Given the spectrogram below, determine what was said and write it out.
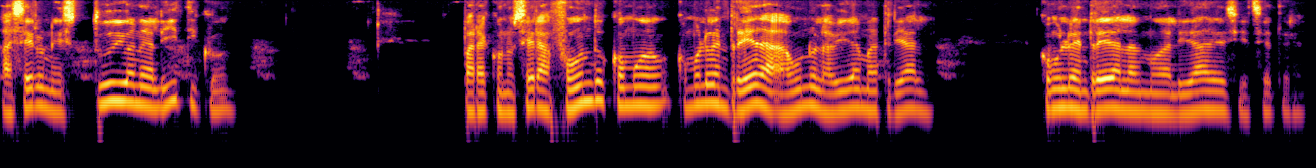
hacer un estudio analítico para conocer a fondo cómo, cómo lo enreda a uno la vida material, cómo lo enredan las modalidades y etc.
